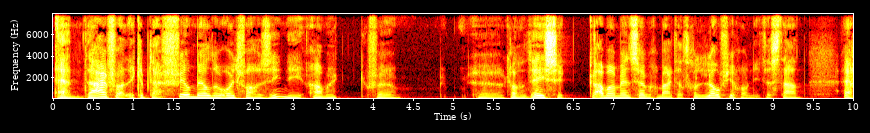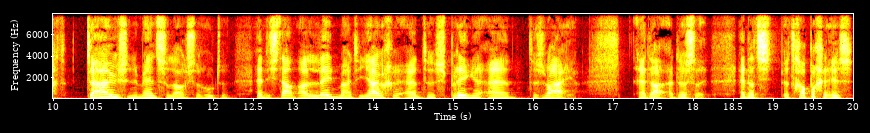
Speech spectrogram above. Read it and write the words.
En daarvan, ik heb daar filmbeelden ooit van gezien, die Amerikaanse uh, Canadese cameramensen hebben gemaakt. Dat geloof je gewoon niet. Er staan echt duizenden mensen langs de route. En die staan alleen maar te juichen en te springen en te zwaaien. En, dus, en dat, het grappige is,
